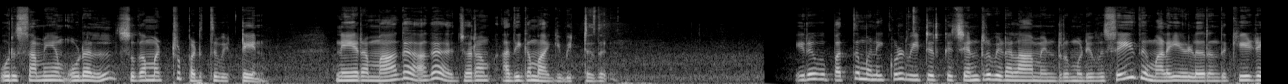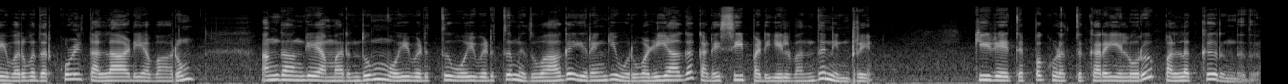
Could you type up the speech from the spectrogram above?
ஒரு சமயம் உடல் சுகமற்று படுத்துவிட்டேன். நேரமாக ஆக ஜுரம் அதிகமாகிவிட்டது. இரவு பத்து மணிக்குள் வீட்டிற்கு சென்று விடலாம் என்று முடிவு செய்து மலையிலிருந்து கீழே வருவதற்குள் தள்ளாடியவாறும் அங்காங்கே அமர்ந்தும் ஓய்வெடுத்து ஓய்வெடுத்து மெதுவாக இறங்கி ஒரு வழியாக கடைசி படியில் வந்து நின்றேன். கீழே தெப்பக்குளத்து கரையில் ஒரு பல்லக்கு இருந்தது.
